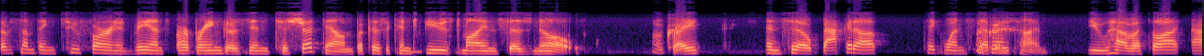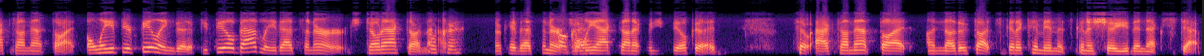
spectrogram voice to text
of something too far in advance, our brain goes into shutdown because a confused mind says no. Okay. Right? And so back it up, take one step Okay. at a time. You have a thought, act on that thought. Only if you're feeling good. If you feel badly, that's an urge. Don't act on that. Okay. Okay, that's an urge. Okay. Only act on it when you feel good. So act on that thought. Another thought's going to come in that's going to show you the next step.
